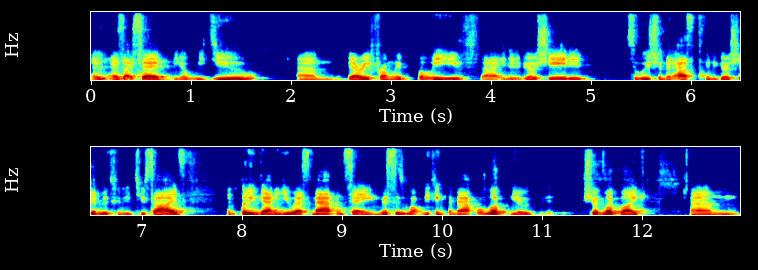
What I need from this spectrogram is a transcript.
as I said, you know, we do um, very firmly believe uh, in a negotiated solution that has to be negotiated between the two sides and putting down a US map and saying this is what we think the map will look, you know, should look like um,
